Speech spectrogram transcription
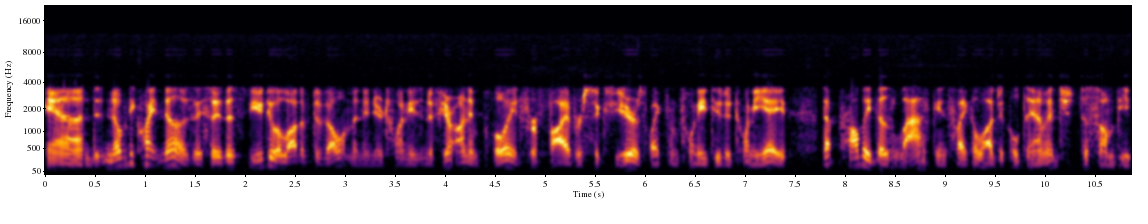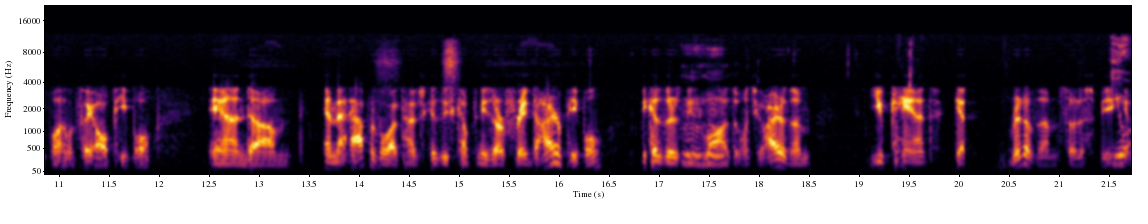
and nobody quite knows. They say this: you do a lot of development in your 20s, and if you're unemployed for five or six years, like from 22 to 28, that probably does lasting psychological damage to some people. I would say all people, and um, and that happens a lot of times because these companies are afraid to hire people because there's these laws that once you hire them, you can't get rid of them, so to speak. You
